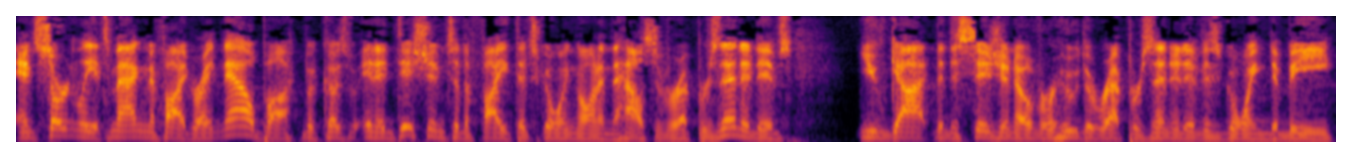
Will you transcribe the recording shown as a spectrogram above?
And certainly it's magnified right now, Buck, because in addition to the fight that's going on in the House of Representatives, you've got the decision over who the representative is going to be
